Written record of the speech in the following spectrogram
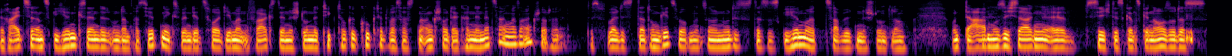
Reize ans Gehirn gesendet und dann passiert nichts. Wenn du jetzt heute jemanden fragst, der eine Stunde TikTok geguckt hat, was hast du denn angeschaut, der kann dir nicht sagen, was er angeschaut hat. Das, weil das, darum geht es überhaupt nicht, sondern nur, das, dass das Gehirn mal zappelt eine Stunde lang. Und da muss ich sagen, äh, sehe ich das ganz genauso, dass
